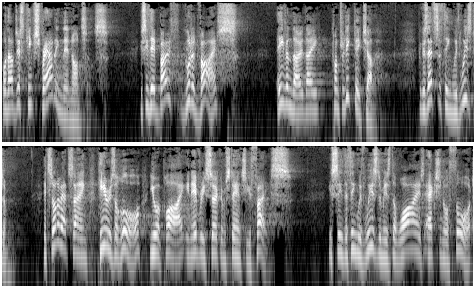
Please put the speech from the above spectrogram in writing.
or they'll just keep sprouting their nonsense. You see, they're both good advice, even though they contradict each other. Because that's the thing with wisdom. It's not about saying, here is a law you apply in every circumstance you face. You see, the thing with wisdom is the wise action or thought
